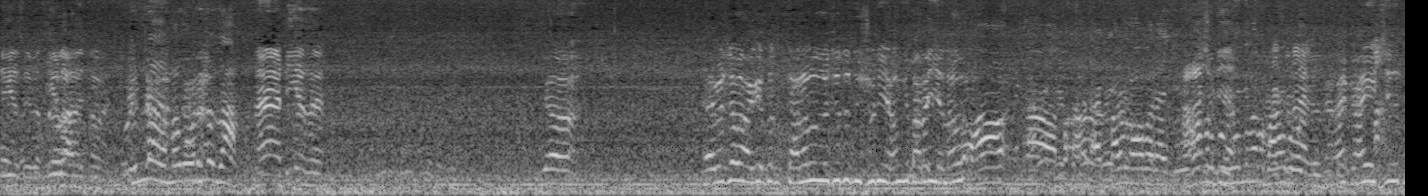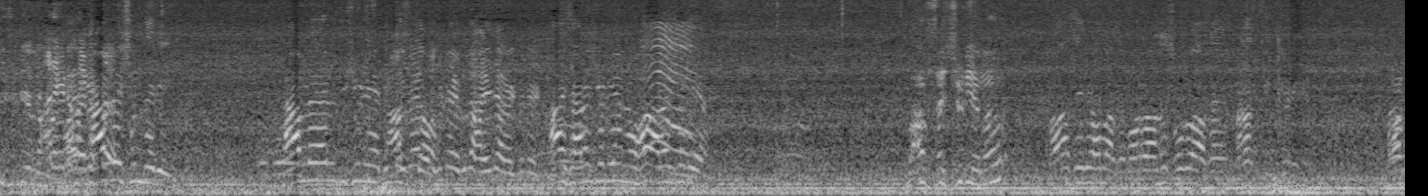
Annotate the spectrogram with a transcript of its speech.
ঠিক আছে এবার তেল আর দিতে হবে। হ্যাঁ ঠিক আছে এবার যাও আগে তো টানানো হয়েছে তো দুশো এখন কি বাড়াই জানো গায়ে এসে দুশো সুন্দরী তাহলে দুশো টাকা সাড়ে টাকা নোহা আড়াইশো টাকা পাঁচ সাতশো টাকা না মাছ এরকম আছে বড় আছে ছোট আছে মাছ তিনশো টাকা পাঁচ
